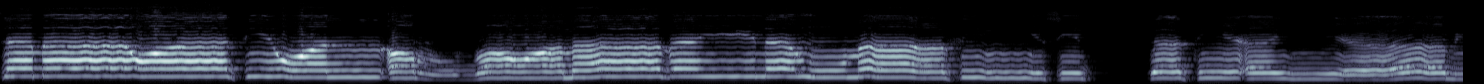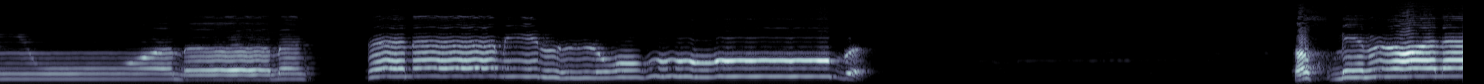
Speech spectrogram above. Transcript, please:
السماوات والأرض وما بينهما في ستة أيام فاصبر على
